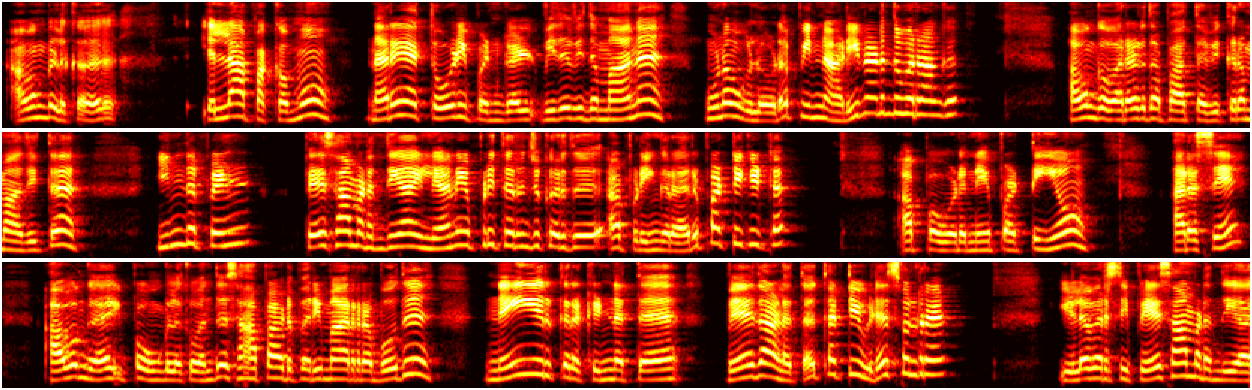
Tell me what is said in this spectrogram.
அவங்களுக்கு எல்லா பக்கமும் நிறைய தோழி பெண்கள் விதவிதமான உணவுகளோட பின்னாடி நடந்து வராங்க. அவங்க வர்றதை பார்த்த விக்ரமாதித்தர் இந்த பெண் பேசாம நடந்தியா இல்லையான்னு எப்படி தெரிஞ்சுக்கிறது? அப்படிங்கிறாரு பட்டிக்கிட்ட. அப்போ உடனே பட்டியும் அரசே அவங்க இப்போ உங்களுக்கு வந்து சாப்பாடு பரிமாறுற போது நெய் இருக்கிற கிண்ணத்தை வேதாளத்தை தட்டி விட சொல்கிறேன் இளவரசி பேசாமடந்தியா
